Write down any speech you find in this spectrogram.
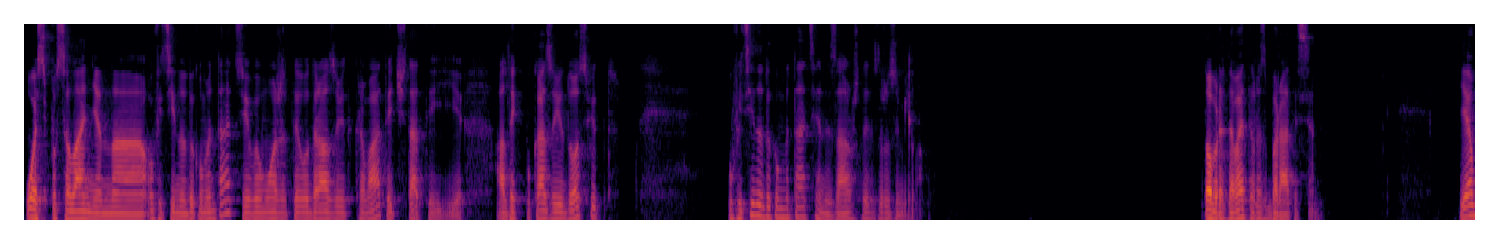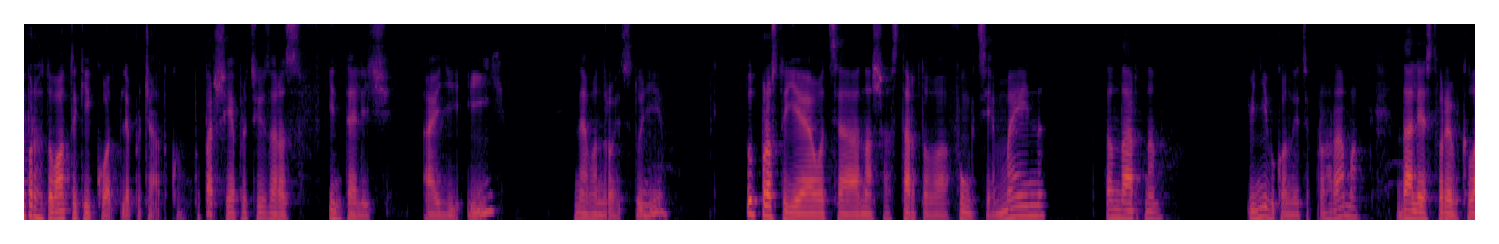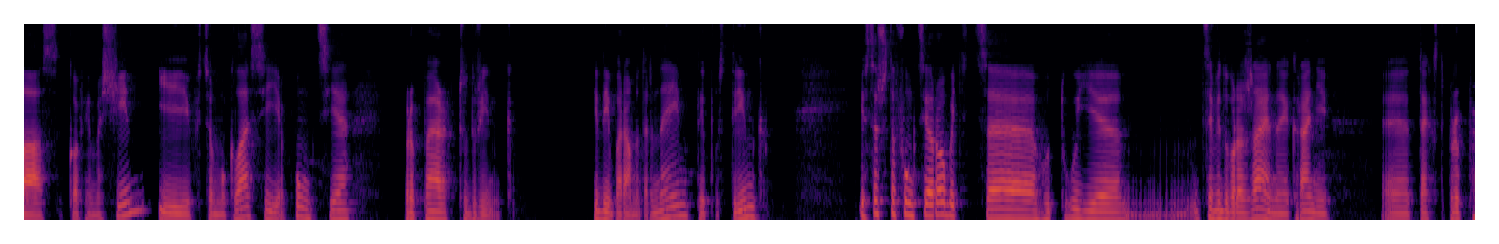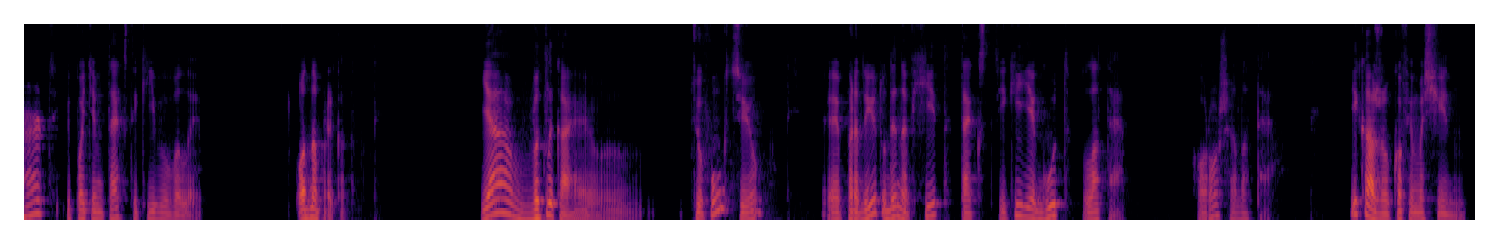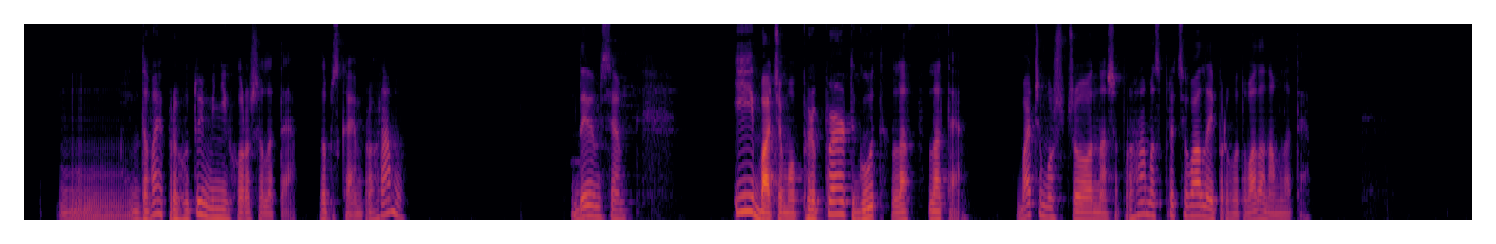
Ось посилання на офіційну документацію, ви можете одразу відкривати і читати її. Але як показує досвід, офіційна документація не завжди зрозуміла. Добре, давайте розбиратися. Я вам приготував такий код для початку. По-перше, я працюю зараз в IntelliJ IDE, не в Android Studio. Тут просто є оця наша стартова функція main стандартна. В ній виконується програма. Далі я створив клас Coffee Machine, і в цьому класі є функція Prepare to Drink. Вхідний параметр name, типу string. І все, що ця функція робить, це готує, це відображає на екрані е, текст prepared і потім текст, який ви ввели. От, наприклад, я викликаю е, цю функцію, е, передаю туди на вхід текст, який є good latte. Хороше лате. І кажу Coffee Machine, давай приготуй мені хороше лате. Запускаємо програму. Дивимося. І бачимо Prepared Good la- Latte. Бачимо, що наша програма спрацювала і приготувала нам лате.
